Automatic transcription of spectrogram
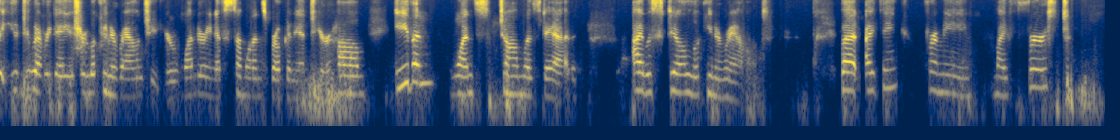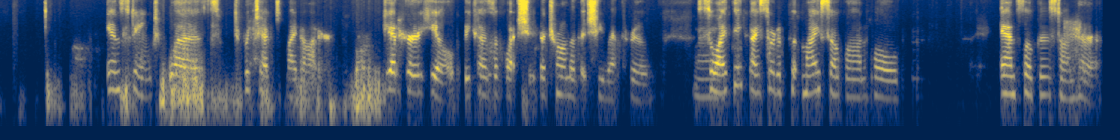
that you do every day is you're looking around you. You're wondering if someone's broken into your home. Even once John was dead, I was still looking around. But I think for me, my first instinct was to protect my daughter, get her healed because of what she, the trauma that she went through. So I think I sort of put myself on hold and focused on her.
